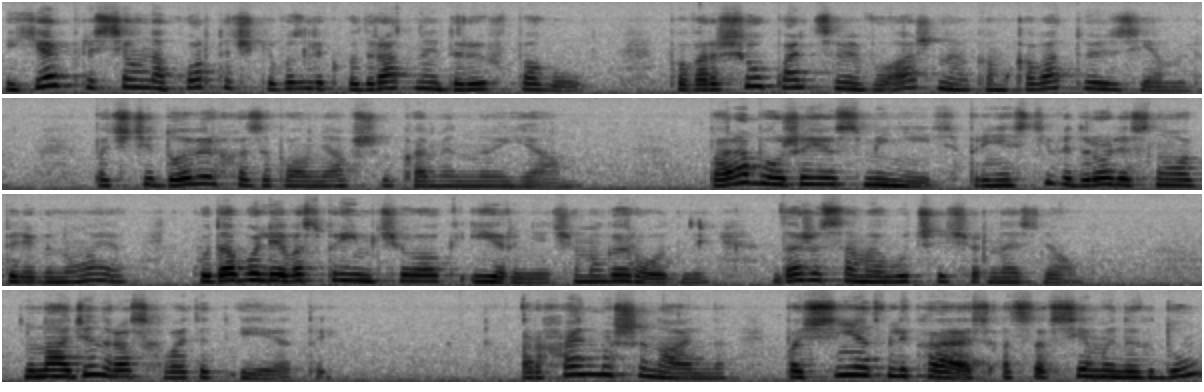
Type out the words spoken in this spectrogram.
Ер присел на корточки возле квадратной дыры в полу, поворошил пальцами влажную, комковатую землю, почти доверха заполнявшую каменную яму. Пора бы уже ее сменить, принести ведро лесного перегноя, куда более восприимчивого к ирне, чем огородный, даже самый лучший чернозем. Но на один раз хватит и этой. Архайн машинально, почти не отвлекаясь от совсем иных дум,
